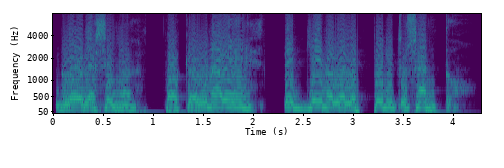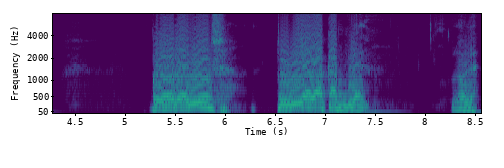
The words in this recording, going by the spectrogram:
Gloria al Señor. Porque una vez estés lleno del Espíritu Santo, gloria a Dios, tu vida va a cambiar. Gloria.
